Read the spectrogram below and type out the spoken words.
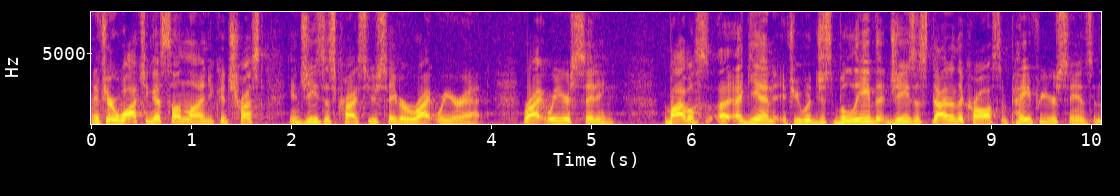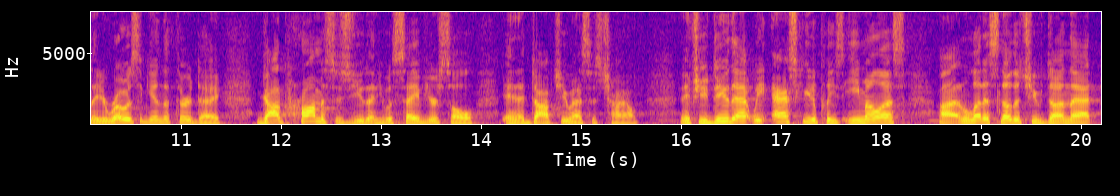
And if you're watching us online, you can trust in Jesus Christ, your Savior, right where you're at, right where you're sitting. The Bible, uh, again, if you would just believe that Jesus died on the cross and paid for your sins and that He rose again the third day, God promises you that He will save your soul and adopt you as His child. And if you do that, we ask you to please email us uh, and let us know that you've done that.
